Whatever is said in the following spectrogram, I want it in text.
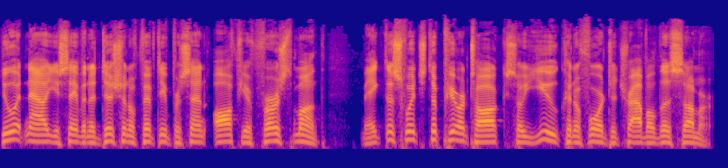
Do it now. You save an additional 50% off your first month. Make the switch to Pure Talk so you can afford to travel this summer.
